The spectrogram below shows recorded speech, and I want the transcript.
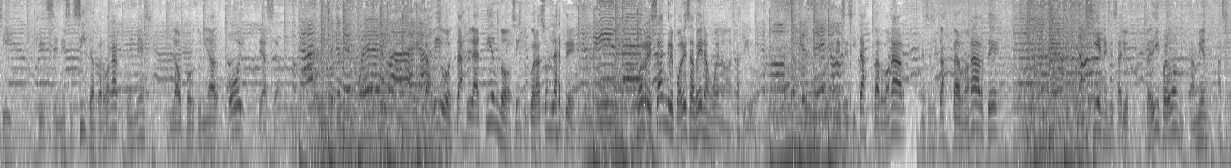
sí, que se necesita perdonar, tenés la oportunidad hoy de hacerlo. Estás vivo, estás latiendo, sí, tu corazón late. Corre sangre por esas venas, bueno, estás vivo. Necesitas perdonar, necesitas perdonarte. Y si es necesario pedir perdón, también hacerlo.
